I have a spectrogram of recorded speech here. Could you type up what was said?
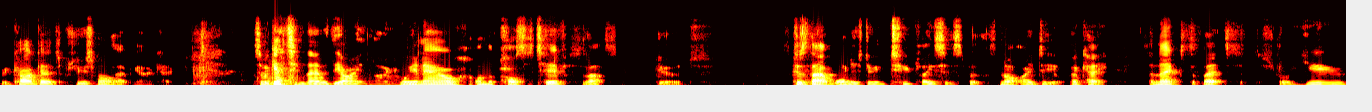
We can't get it to produce more. There we go. Okay. So we're getting there with the iron though. We're now on the positive, so that's good. Because that one is doing two places, but it's not ideal. Okay. So next, let's destroy you.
